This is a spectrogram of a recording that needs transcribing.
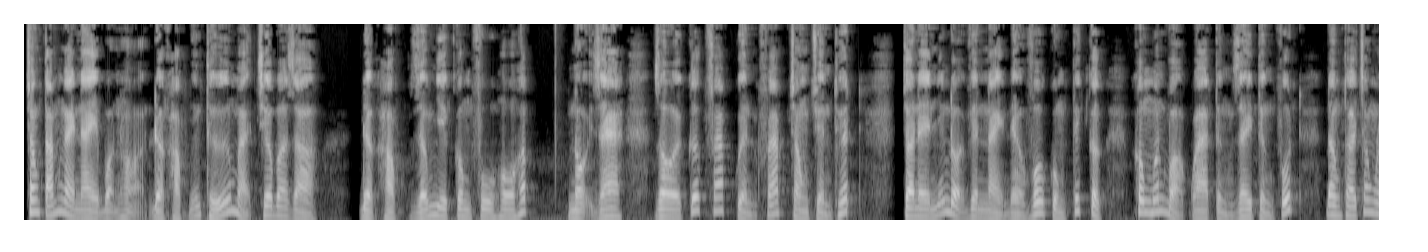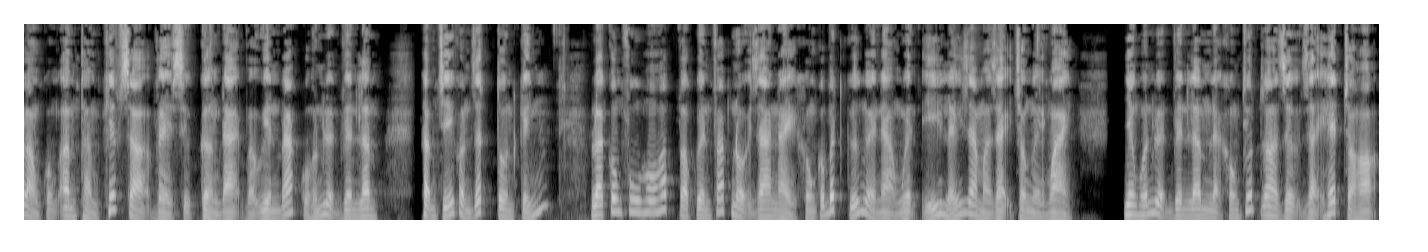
Trong tám ngày này bọn họ được học những thứ mà chưa bao giờ được học giống như công phu hô hấp, nội gia, rồi cước pháp, quyền pháp trong truyền thuyết. Cho nên những đội viên này đều vô cùng tích cực, không muốn bỏ qua từng giây từng phút, đồng thời trong lòng cũng âm thầm khiếp sợ về sự cường đại và uyên bác của huấn luyện viên lâm, thậm chí còn rất tôn kính. Loại công phu hô hấp và quyền pháp nội gia này không có bất cứ người nào nguyện ý lấy ra mà dạy cho người ngoài. Nhưng huấn luyện viên lâm lại không chút do dự dạy hết cho họ,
